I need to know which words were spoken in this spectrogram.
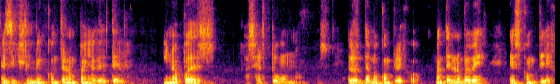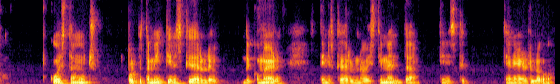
Es difícil de encontrar un pañal de tela y no puedes hacer tú uno. Pues, es un tema complejo. Mantener un bebé es complejo. Cuesta mucho. Porque también tienes que darle de comer, tienes que darle una vestimenta, tienes que tenerlo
